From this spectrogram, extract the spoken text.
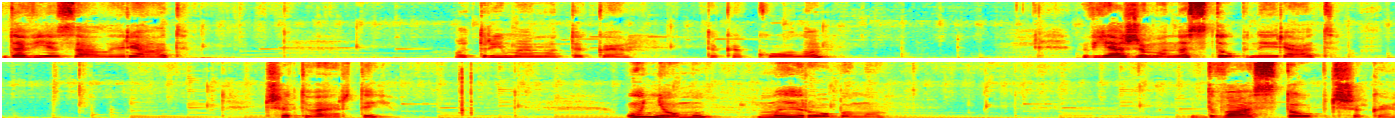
Дов'язали ряд, отримаємо таке, таке коло, в'яжемо наступний ряд, четвертий. У ньому ми робимо два стовпчики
